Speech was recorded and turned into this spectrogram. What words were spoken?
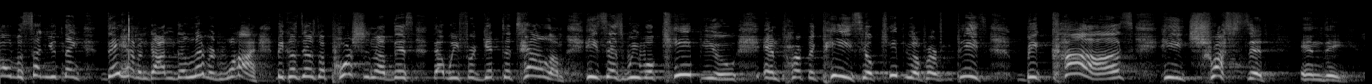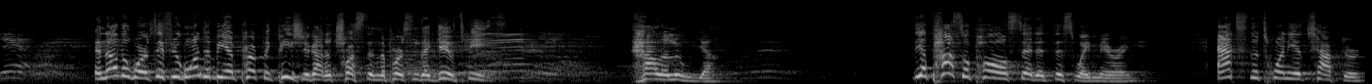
all of a sudden you think they haven't gotten delivered. Why? Because there's a portion of this that we forget to tell them. He says, We will keep you in perfect peace. He'll keep you in perfect peace because he trusted in thee. Yeah. In other words, if you're going to be in perfect peace, you got to trust in the person that gives peace. Hallelujah. The Apostle Paul said it this way, Mary. Acts, the 20th chapter,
